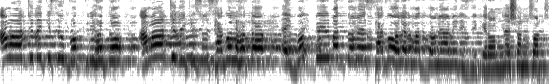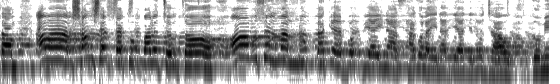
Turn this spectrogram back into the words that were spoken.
আমার যদি কিছু বকরি হতো, আমার যদি কিছু ছাগল হতো, এই বকরির মাধ্যমে, ছাগলের মাধ্যমে আমি রিজিকের অন্বেষণ করতাম। আমার সংসারটা খুব ভালো চলতো। অ মুসলমান লোকটাকে বকরি আইনা, ছাগল আইনা দিয়া দিল, যাও, তুমি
